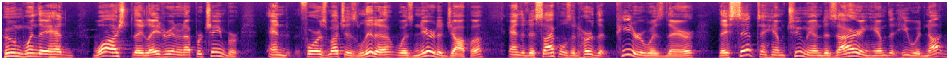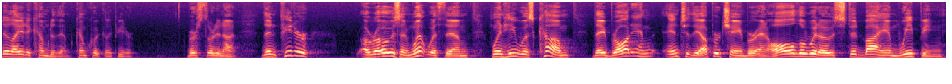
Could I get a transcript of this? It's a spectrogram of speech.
Whom, when they had washed, they laid her in an upper chamber. And forasmuch as Lydda was near to Joppa, and the disciples had heard that Peter was there, they sent to him two men, desiring him that he would not delay to come to them. Come quickly, Peter. Verse 39. Then Peter arose and went with them. When he was come, they brought him into the upper chamber, and all the widows stood by him, weeping,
